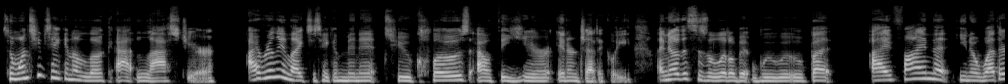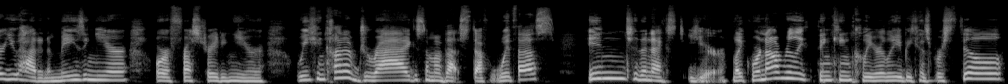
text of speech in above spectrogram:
So once you've taken a look at last year, I really like to take a minute to close out the year energetically. I know this is a little bit woo woo, but I find that, you know, whether you had an amazing year or a frustrating year, we can kind of drag some of that stuff with us into the next year. Like we're not really thinking clearly because we're still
